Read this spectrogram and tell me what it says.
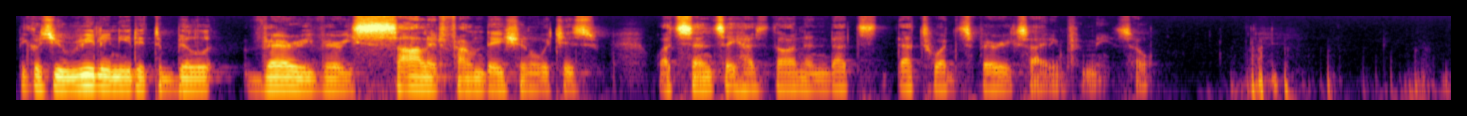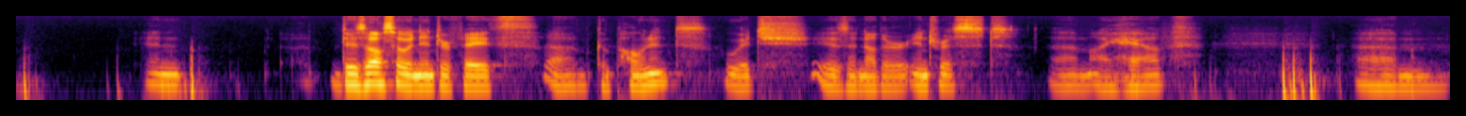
because you really needed to build very, very solid foundation, which is what Sensei has done, and that's that's what's very exciting for me. So. And there's also an interfaith um, component, which is another interest um, I have. Um,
